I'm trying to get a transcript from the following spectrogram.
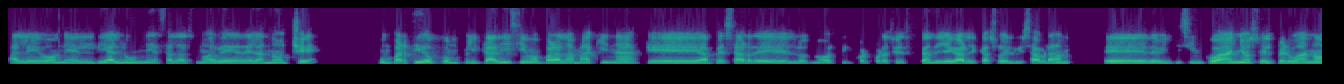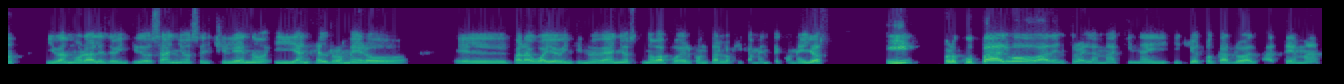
a León el día lunes a las 9 de la noche un partido complicadísimo para la máquina, que a pesar de los nuevas incorporaciones que acaban de llegar, el caso de Luis Abraham, eh, de 25 años, el peruano, Iván Morales, de 22 años, el chileno, y Ángel Romero, el paraguayo, de 29 años, no va a poder contar lógicamente con ellos. Y preocupa algo adentro de la máquina, y, quiero tocarlo al tema,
